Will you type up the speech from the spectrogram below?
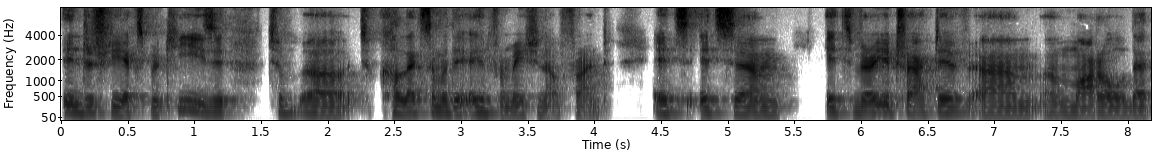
industry expertise to uh, to collect some of the information up front. It's it's um, it's very attractive um, model that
